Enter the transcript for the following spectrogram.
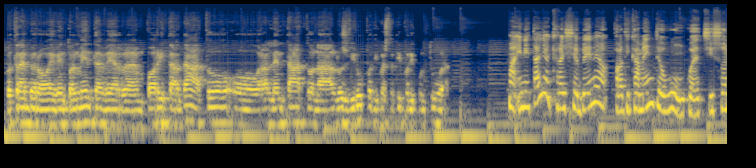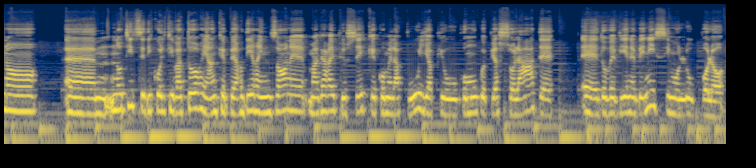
potrebbero eventualmente aver un po' ritardato o rallentato la, lo sviluppo di questo tipo di cultura. Ma in Italia cresce bene praticamente ovunque, ci sono eh, notizie di coltivatori anche per dire in zone magari più secche come la Puglia, più, comunque più assolate, eh, dove viene benissimo il luppolo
